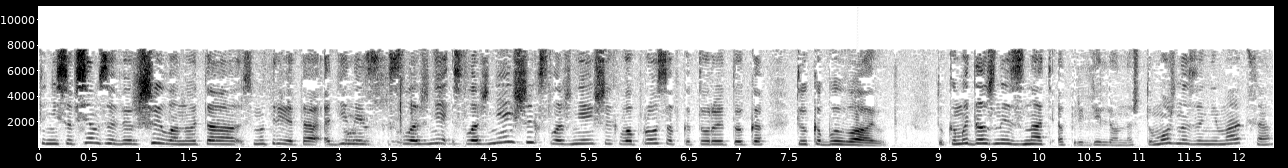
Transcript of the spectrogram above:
Это не совсем завершила, но это, смотри, это один из сложней, сложнейших, сложнейших вопросов, которые только, только бывают. Только мы должны знать определенно, что можно заниматься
